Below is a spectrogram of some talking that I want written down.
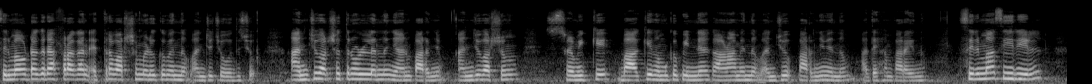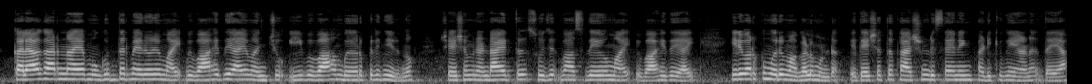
സിനിമാട്ടോഗ്രാഫറാകാൻ എത്ര വർഷം വർഷമെടുക്കുമെന്ന് മഞ്ജു ചോദിച്ചു. അഞ്ചു വർഷത്തിനുള്ളിലെന്ന് ഞാൻ പറഞ്ഞു. അഞ്ചു വർഷം ശ്രമിക്ക് ബാക്കി നമുക്ക് പിന്നെ കാണാമെന്ന് മഞ്ജു പറഞ്ഞുവെന്നും അദ്ദേഹം പറയുന്നു. സിനിമാ സീരിയൽ കലാകാരനായ മുകുന്ദർ മേനോനുമായി വിവാഹിതയായ മഞ്ജു ഈ വിവാഹം വേർപിരിഞ്ഞിരുന്നു. ശേഷം രണ്ടായിരത്തിൽ സുജിത് വാസുദേവുമായി വിവാഹിതയായി. ഇരുവർക്കും ഒരു മകളുമുണ്ട്. വിദേശത്ത് ഫാഷൻ ഡിസൈനിങ് പഠിക്കുകയാണ് ദയ.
